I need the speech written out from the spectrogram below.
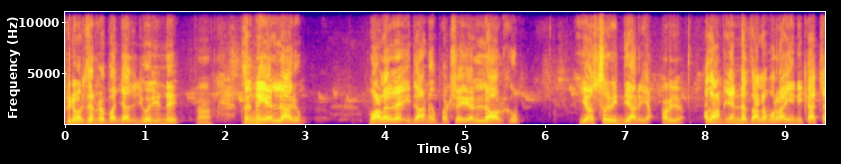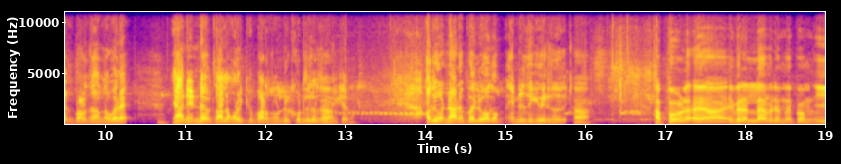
പിന്നെ ഒരുത്തൻ പഞ്ചായത്ത് ജോലിയുണ്ട്. അങ്ങനെ എല്ലാവരും വളരെ ഇതാണ്. പക്ഷേ എല്ലാവർക്കും ഈ അസ്ത്രവിദ്യ അറിയാം. അറിയാം. അതാണ്. എന്റെ തലമുറ എനിക്ക് അച്ഛൻ പറഞ്ഞു തന്ന പോലെ ഞാൻ എന്റെ തലമുറയ്ക്ക് പറഞ്ഞുകൊണ്ട് കൊടുത്തുകൊണ്ടിരിക്കുന്നത് അതുകൊണ്ടാണ് ഇപ്പോൾ ലോകം എന്റെ അടുത്തേക്ക് വരുന്നത്. അപ്പോൾ ഇവരെല്ലാവരും ഇപ്പം ഈ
